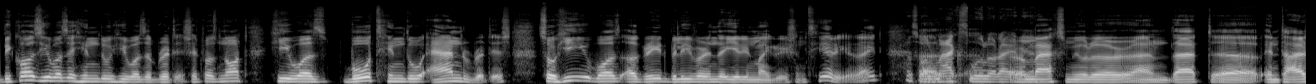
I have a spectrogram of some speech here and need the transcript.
because he was a Hindu, he was a British. It was not he was both Hindu and British. So he was a great believer in the Aryan migration theory, right? All Uh, Max Muller uh, idea. Max Muller and that uh, entire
